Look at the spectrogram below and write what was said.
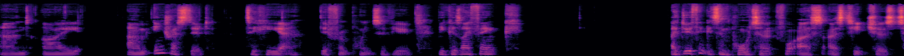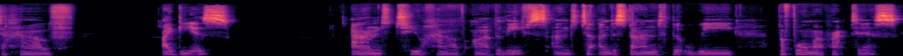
And I am interested to hear different points of view because I think I do think it's important for us as teachers to have ideas and to have our beliefs and to understand that we perform our practice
